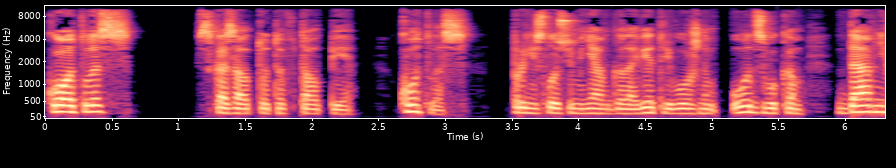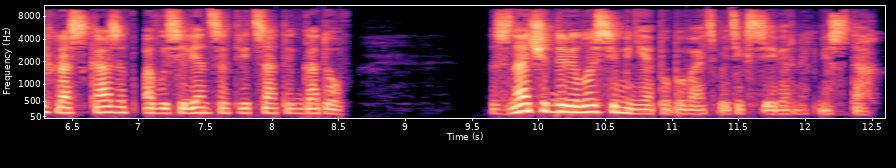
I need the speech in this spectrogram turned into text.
«Котлас», — сказал кто-то в толпе. «Котлас», — пронеслось у меня в голове тревожным отзвуком давних рассказов о выселенцах тридцатых годов. Значит, довелось и мне побывать в этих северных местах.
